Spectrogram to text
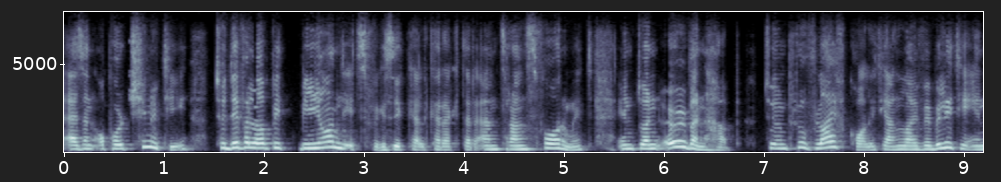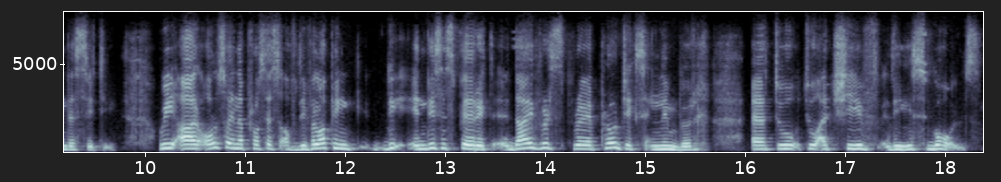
as an opportunity to develop it beyond its physical character and transform it into an urban hub to improve life quality and livability in the city. We are also in the process of developing, in this spirit, diverse projects in Limburg uh, to, to achieve these goals.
